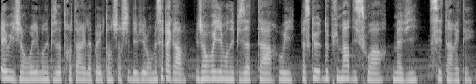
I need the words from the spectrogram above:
Eh oui, j'ai envoyé mon épisode trop tard, il a pas eu le temps de chercher des violons, mais c'est pas grave. J'ai envoyé mon épisode tard, oui, parce que depuis mardi soir, ma vie s'est arrêtée.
